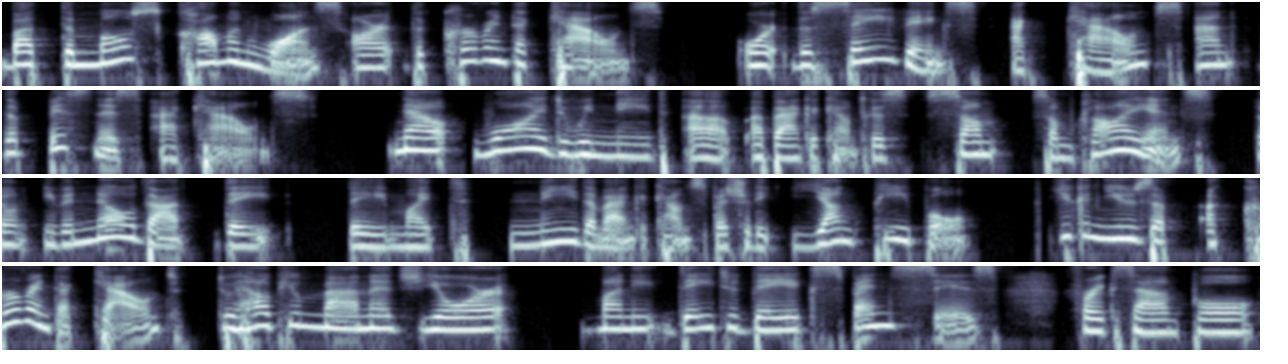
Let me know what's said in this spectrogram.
but the most common ones are the current accounts or the savings accounts and the business accounts. Now, why do we need a, a bank account? Because some some clients don't even know that they they might need a bank account, especially young people. You can use a, a current account to help you manage your money day to day expenses. For example,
